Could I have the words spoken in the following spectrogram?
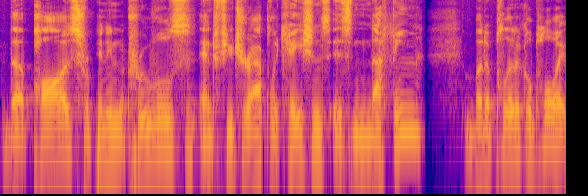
The pause for pending approvals and future applications is nothing but a political ploy.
